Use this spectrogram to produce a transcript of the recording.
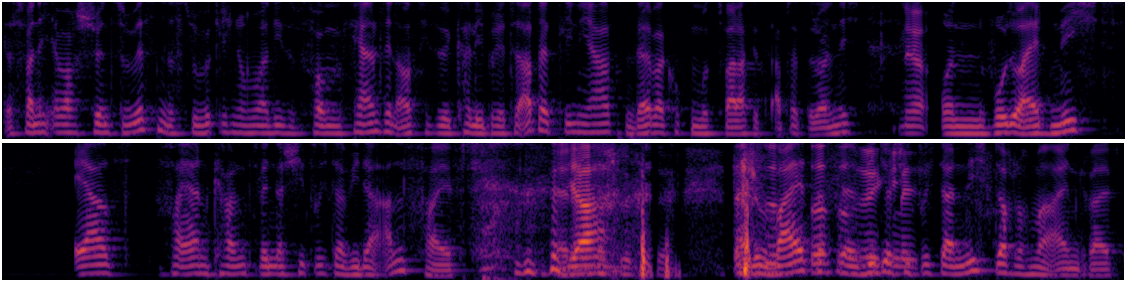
Das fand ich einfach schön zu wissen, dass du wirklich nochmal diese vom Fernsehen aus diese kalibrierte Abseitslinie hast und selber gucken musst, war das jetzt Abseits oder nicht. Ja, Und wo du halt nicht erst feiern kannst, wenn der Schiedsrichter wieder anpfeift. das Ja. ist das Schlimmste. das Weil du ist, weißt, das dass der. Videoschiedsrichter nicht doch nochmal eingreift.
